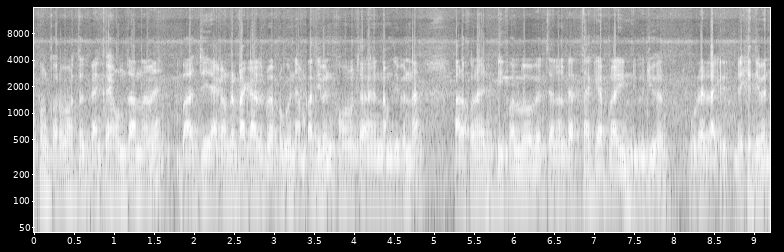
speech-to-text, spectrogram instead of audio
ওপেন করবেন অর্থাৎ ব্যাঙ্ক অ্যাকাউন্ট যার নামে, বা যে অ্যাকাউন্টে টাকা আসবে আপনি ওই নামটা দিবেন, কখনো চ্যানেলের নাম দেবেন না। আর ওখানে ডিফল্টভাবে চ্যানেলটা থাকে আপনার ইন্ডিভিজুয়াল ওটা রেখে দেবেন।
